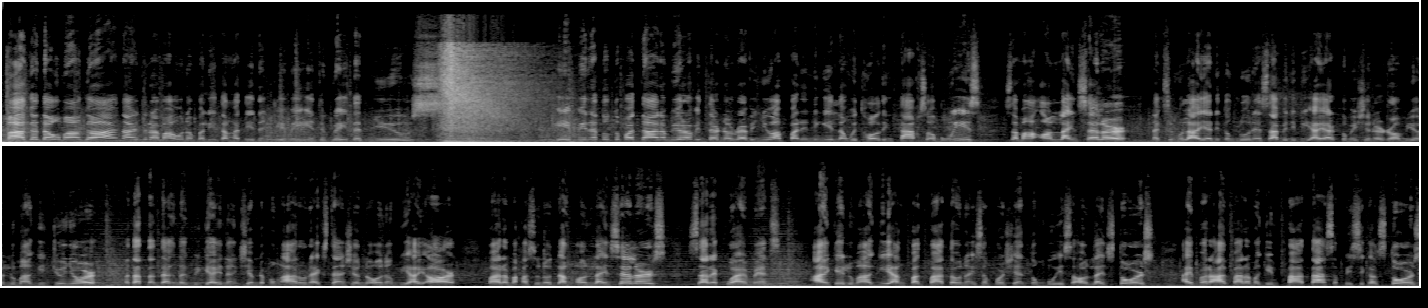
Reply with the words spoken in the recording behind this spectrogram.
Magandang umaga. Narito na mga unang balitang hatid ng GMA Integrated News. Ipinatutupad na ng Bureau of Internal Revenue ang paniningil ng withholding tax o buwis sa mga online seller. Nagsimula yan itong lunes, sabi ni BIR Commissioner Romeo Lumagi Jr. Matatandang nagbigay ng siyam na pong araw na extension noon ng BIR para makasunod ang online sellers sa requirements. Ayon kay Lumagi, ang pagpataw ng isang porsyentong buwis sa online stores ay paraan para maging pata sa physical stores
